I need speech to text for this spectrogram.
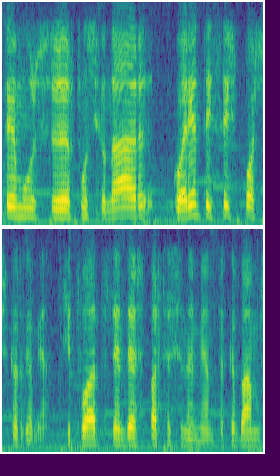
temos a funcionar 46 postos de carregamento, situados em 10 parques de estacionamento. Acabamos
